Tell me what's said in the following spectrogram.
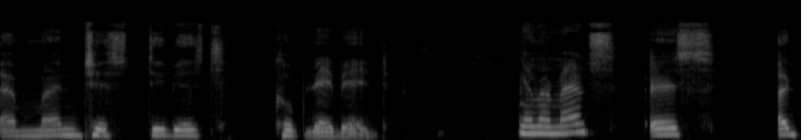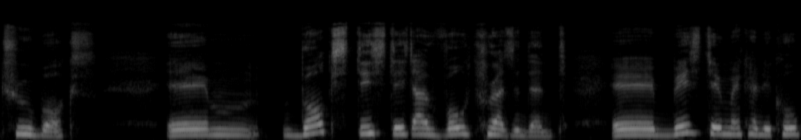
a manchester complement. Amendments is a true box. Um, box this is a vote president. Uh, Mr. Mechanical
